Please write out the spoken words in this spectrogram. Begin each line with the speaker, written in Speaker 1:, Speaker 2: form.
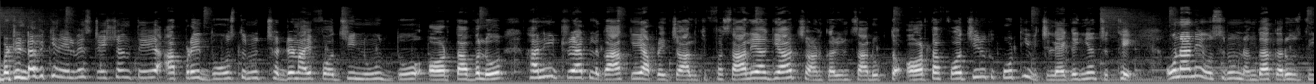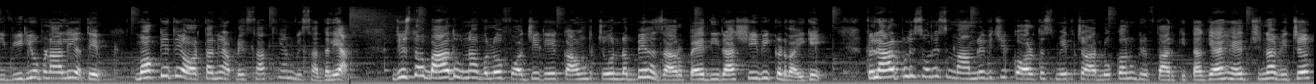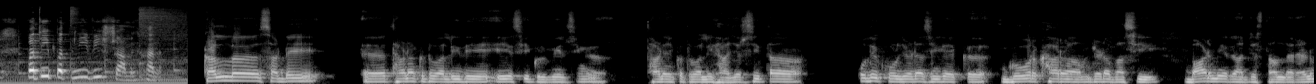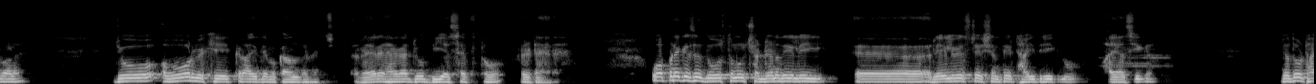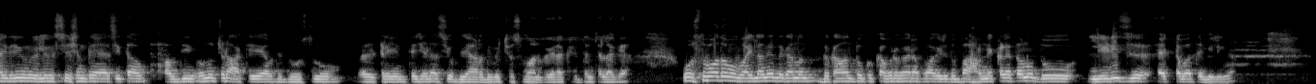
Speaker 1: ਬਠਿੰਡਾ ਵਿਖੇ railway station ਤੇ ਆਪਣੇ ਦੋਸਤ ਨੂੰ ਛੱਡਣ ਆਏ ਫੌਜੀ ਨੂੰ ਦੋ ਔਰਤਾਂ ਵੱਲੋਂ ਹਨੀ ਟ੍ਰੈਪ ਲਗਾ ਕੇ ਆਪਣੇ ਜਾਲ 'ਚ ਫਸਾ ਲਿਆ ਗਿਆ। ਜਾਣਕਾਰੀ ਅਨੁਸਾਰ ਉਕਤ ਔਰਤਾਂ ਫੌਜੀ ਨੂੰ ਇੱਕ ਕੋਠੀ ਵਿੱਚ ਲੈ ਗਈਆਂ, ਜਿੱਥੇ ਉਹਨਾਂ ਨੇ ਉਸ ਨੂੰ ਨੰਗਾ ਕਰ ਉਸ ਦੀ ਵੀਡੀਓ ਬਣਾ ਲਈ ਅਤੇ ਮੌਕੇ ਤੇ ਔਰਤਾਂ ਨੇ ਆਪਣੇ ਸਾਥੀਆਂ ਨੂੰ ਵੀ ਸੱਦ ਲਿਆ। ਜਿਸ ਤੋਂ ਬਾਅਦ ਉਹਨਾਂ ਵੱਲੋਂ ਫੌਜੀ ਦੇ ਅਕਾਊਂਟ 'ਚੋਂ 90000 ਰੁਪਏ ਦੀ ਰਾਸ਼ੀ ਵੀ ਕਢਵਾਈ ਗਈ। ਫਿਲਹਾਲ ਪੁਲਿਸ ਵੱਲੋਂ ਇਸ ਮਾਮਲੇ ਵਿੱਚ ਇੱਕ ਔਰਤ ਸਮੇਤ ਚਾਰ ਲੋਕਾਂ ਨੂੰ ਗ੍ਰਿਫਤਾਰ ਕੀਤਾ ਗਿਆ ਹੈ, ਜਿਨ੍ਹਾਂ ਵਿੱਚ ਪਤੀ ਪਤਨੀ ਵੀ ਸ਼ਾਮਿਲ ਹਨ।
Speaker 2: ਕੱਲ ਸਾਡੇ ਥਾਣਾ ਕੋਤਵਾਲੀ ਦੇ ਏਸੀ ਗੁਰਮੇਲ ਸਿੰਘ ਥਾਣੇ ਕੋਤਵਾਲੀ ਹਾਜ਼ਰ ਸੀ ਤਾਂ ਉਹਦੇ ਕੋਲ ਜਿਹੜਾ ਸੀਗਾ ਇੱਕ ਗੋਰਖਾ ਰਾਮ ਜਿਹੜਾ ਵਾਸੀ ਬਾੜਮੇਰ ਰਾਜਸਥਾਨ ਦਾ ਰਹਿਣ ਵਾਲਾ ਜੋ ਅਬੋਰ ਵਿਖੇ ਕਿਰਾਏ ਦੇ ਮਕਾਨ ਦੇ ਵਿੱਚ ਰਹਿ ਰਿਹਾ ਹੈਗਾ, ਜੋ ਬੀਐਸਐਫ ਤੋਂ ਰਿਟਾਇਰ ਹੈ। ਉਹ ਆਪਣੇ ਕਿਸੇ ਦੋਸਤ ਨੂੰ ਛੱਡਣ ਦੇ ਲਈ ਰੇਲਵੇ ਸਟੇਸ਼ਨ ਤੇ 28 ਤਰੀਕ ਨੂੰ ਆਇਆ ਸੀਗਾ। ਜਦੋਂ 28 ਤਰੀਕ ਨੂੰ ਰੇਲਵੇ ਸਟੇਸ਼ਨ ਤੇ ਆਇਆ ਸੀ ਤਾਂ ਆਪਦੀ ਉਹਨੂੰ ਚੜਾ ਕੇ ਆਪਦੇ ਦੋਸਤ ਨੂੰ ਟ੍ਰੇਨ ਤੇ ਜਿਹੜਾ ਸੀ ਉਹ ਬਾਜ਼ਾਰ ਦੇ ਵਿੱਚੋਂ ਸਮਾਨ ਵਗੈਰਾ ਖਰੀਦਣ ਚਲਾ ਗਿਆ। ਉਸ ਤੋਂ ਬਾਅਦ ਉਹ ਮੋਬਾਈਲਾਂ ਦੀਆਂ ਦੁਕਾਨਾਂ, ਦੁਕਾਨ ਤੋਂ ਕੋਈ ਕਵਰ ਵਗੈਰਾ ਪਾ ਕੇ ਜਦੋਂ ਬਾਹਰ ਨਿਕਲਿਆ ਤਾਂ ਉਹਨੂੰ ਦੋ ਲੇਡੀਜ਼ ਐਕਟਿਵਾ ਤੇ ਮਿਲੀਆਂ।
